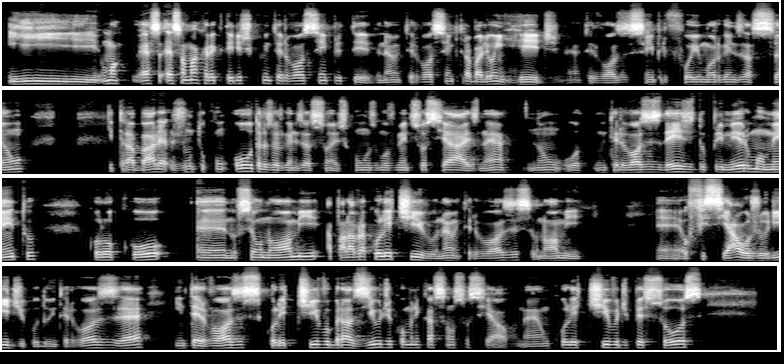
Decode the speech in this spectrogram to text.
E uma, essa, essa é uma característica que o Intervoz sempre teve, né? O Intervoz sempre trabalhou em rede, né? O Intervoz sempre foi uma organização que trabalha junto com outras organizações, com os movimentos sociais, né? Não, o, Intervozes, desde o primeiro momento, colocou é, no seu nome a palavra coletivo, né? O Intervozes, o nome é, oficial, jurídico do Intervozes é Intervozes Coletivo Brasil de Comunicação Social, né? Um coletivo de pessoas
